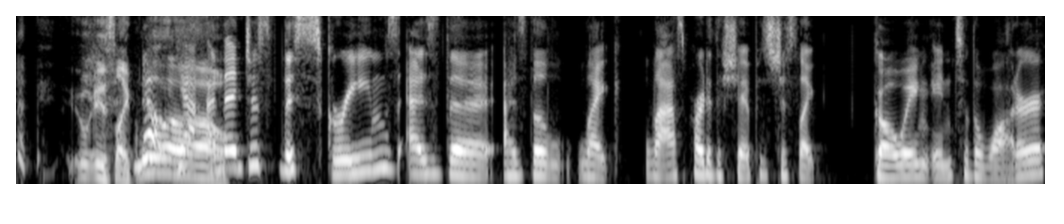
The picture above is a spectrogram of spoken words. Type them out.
is like. No, Whoa. yeah, and then just the screams as the as the like last part of the ship is just like going into the water.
